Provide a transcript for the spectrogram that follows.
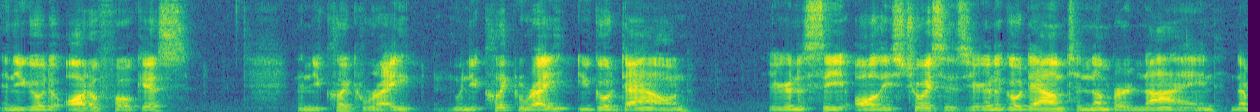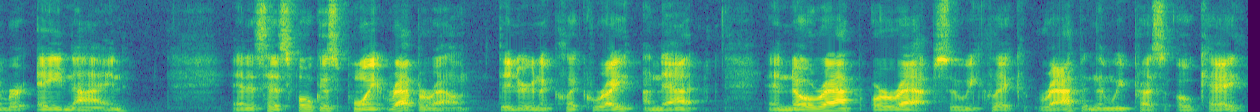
and you go to autofocus, then you click right. When you click right, you go down, you're gonna see all these choices. You're gonna go down to number nine, number A9, and it says focus point wraparound. Then you're gonna click right on that, and no wrap or wrap. So we click wrap and then we press OK.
